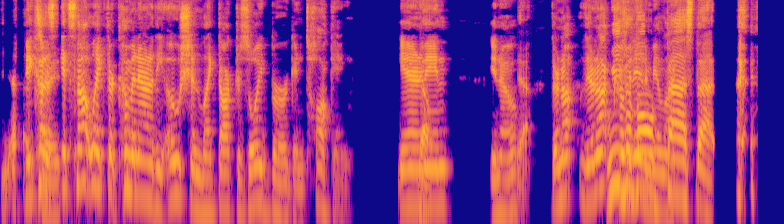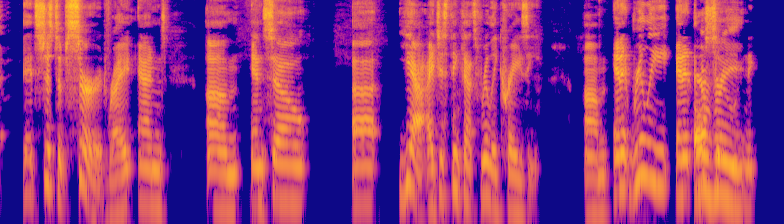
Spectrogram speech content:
Yeah, because right. it's not like they're coming out of the ocean like Dr. Zoidberg and talking. You know what No. I mean? You know, Yeah. they're not they're not we've coming in and being evolved like past that. it's just absurd, right? And um and so uh yeah, I just think that's really crazy. Um, and it really, and it also, Every-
